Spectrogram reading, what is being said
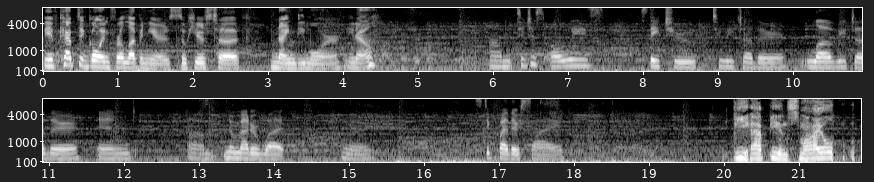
they've kept it going for 11 years, so here's to 90 more, you know. Um, to just always stay true to each other, love each other, and um, no matter what, you know, stick by their side. be happy and smile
